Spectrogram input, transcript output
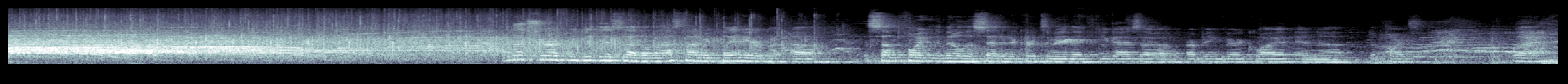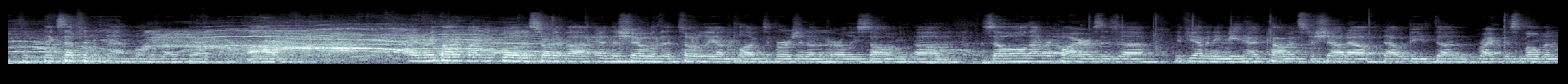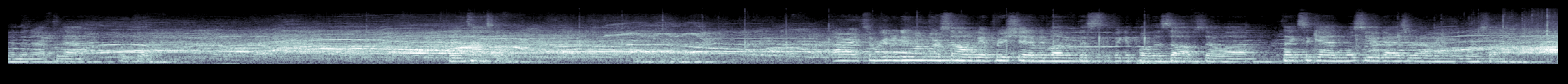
I'm not sure if we did this uh, the last time we played here, but uh, at some point in the middle of the set, it occurred to me that you guys uh, are being very quiet and uh, the parts, well, the exception of that moment right there. Um, and we thought it might be cool to sort of uh, end the show with a totally unplugged version of an early song. Um, so all that requires is uh, if you have any meathead comments to shout out, that would be done right this moment, and then after that, hopefully. Fantastic. All right, so we're gonna do one more song. We appreciate it. We'd love if this if we could pull this off. So uh, thanks again. We'll see you guys around. We have one more song.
